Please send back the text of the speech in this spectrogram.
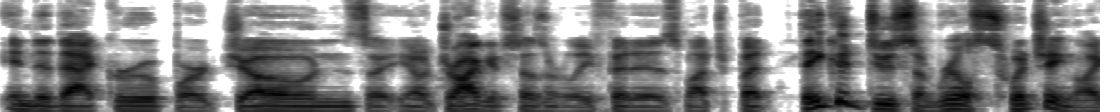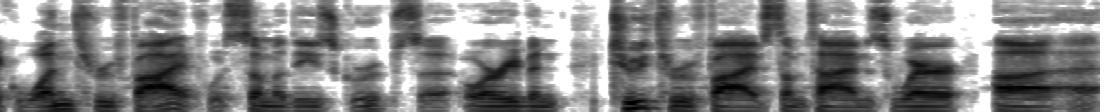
into that group or Jones, or, you know, Dragic doesn't really fit it as much, but they could do some real switching, like one through five with some of these groups, uh, or even two through five sometimes, where uh,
